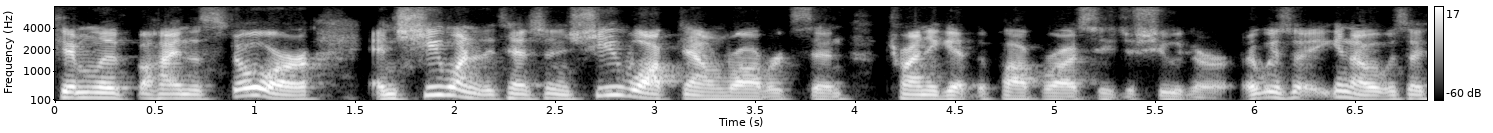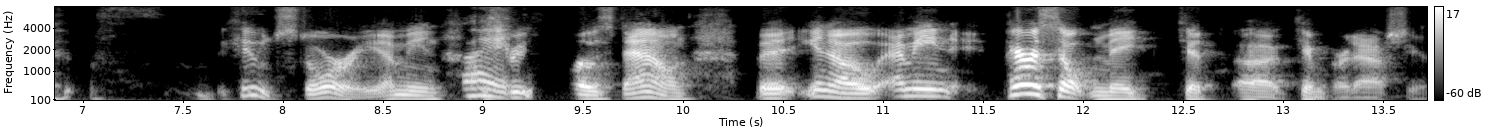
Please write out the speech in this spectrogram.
Kim lived behind the store, and she wanted attention. And she walked down Robertson trying to get the paparazzi to shoot her. It was a, you know, it was a huge story. I mean, right. the street closed down, but you know, I mean, Paris Hilton made Kim, uh, Kim Kardashian.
